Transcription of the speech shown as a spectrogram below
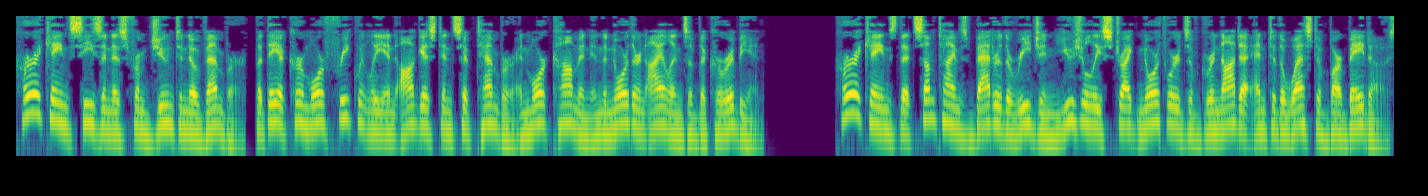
Hurricane season is from June to November, but they occur more frequently in August and September and more common in the northern islands of the Caribbean. Hurricanes that sometimes batter the region usually strike northwards of Grenada and to the west of Barbados.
